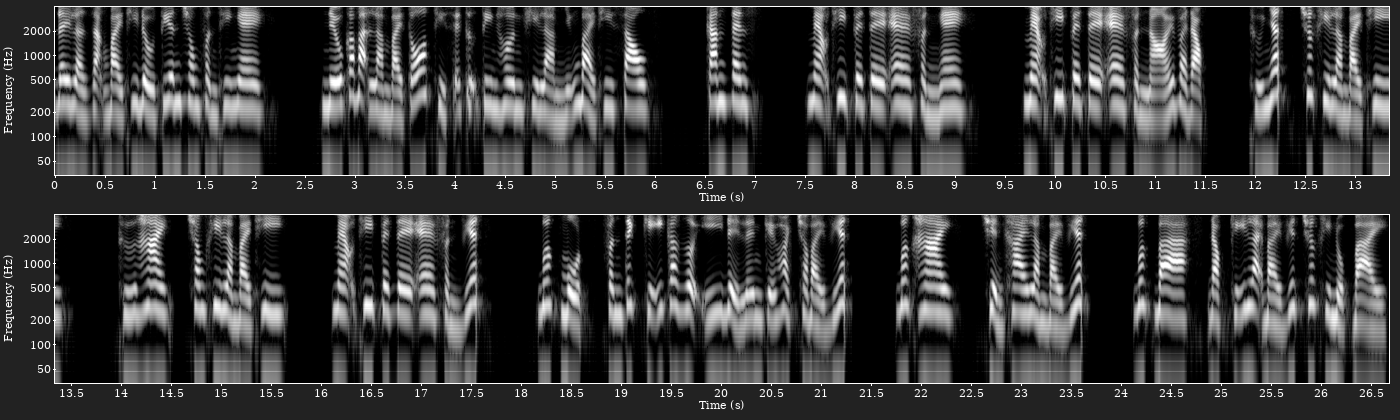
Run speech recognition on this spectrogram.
Đây là dạng bài thi đầu tiên trong phần thi nghe. Nếu các bạn làm bài tốt thì sẽ tự tin hơn khi làm những bài thi sau. Contents. Mẹo thi PTE phần nghe. Mẹo thi PTE phần nói và đọc. Thứ nhất, trước khi làm bài thi. Thứ hai, trong khi làm bài thi. Mẹo thi PTE phần viết. Bước 1, phân tích kỹ các gợi ý để lên kế hoạch cho bài viết. Bước 2, triển khai làm bài viết. Bước 3, đọc kỹ lại bài viết trước khi nộp bài.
